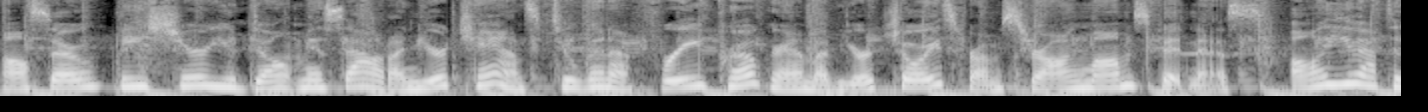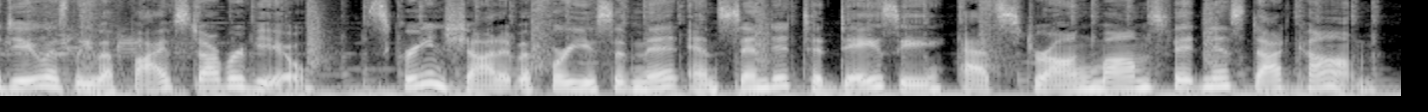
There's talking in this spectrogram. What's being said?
Also, be sure you don't miss out on your chance to win a free program of your choice from Strong Moms Fitness. All you have to do is leave a five star review. Screenshot it before you submit and send it to Daisy at strongmomsfitness.com.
